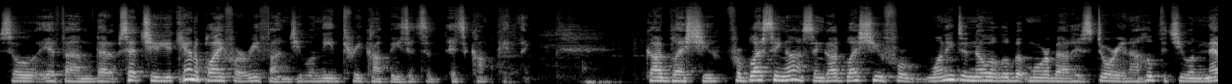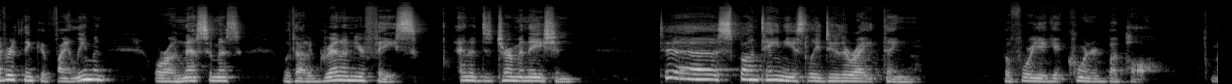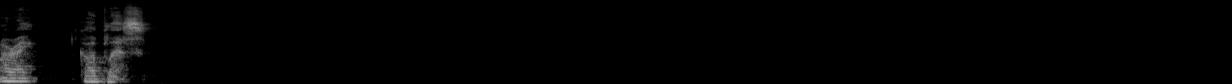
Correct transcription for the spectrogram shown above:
So if um, that upsets you, you can apply for a refund. You will need three copies. It's a it's a complicated thing. God bless you for blessing us, and God bless you for wanting to know a little bit more about his story. And I hope that you will never think of Philemon or Onesimus without a grin on your face and a determination to spontaneously do the right thing before you get cornered by Paul. All right. God bless.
